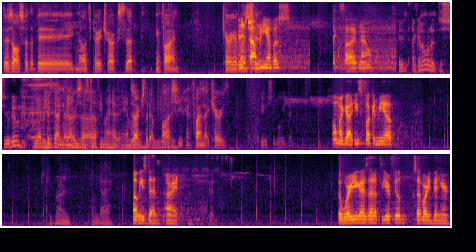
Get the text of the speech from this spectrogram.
there's also the big military trucks that you can find. Carry a And bunch. how of- many of us? Like five now. I, I kind of want to just shoot him. Yeah, but he's got And guns and uh, stuff. He might have ammo. There's actually a bus you can find that carries. Oh my god, he's fucking me up. Just keep running. Don't die. Oh, he's dead. Alright. Good. So where are you guys at at the airfield? Because I've already been here.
